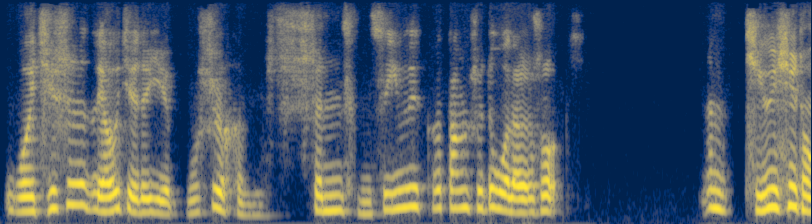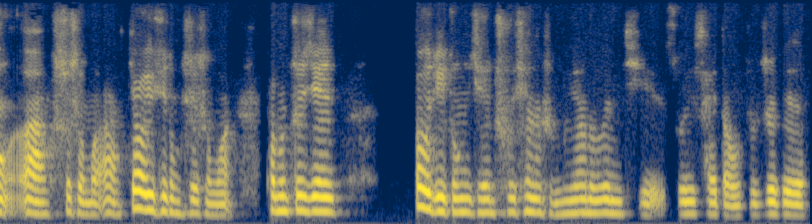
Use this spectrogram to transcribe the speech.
我其实了解的也不是很深层次，因为当时对我来说，嗯，体育系统啊是什么啊，教育系统是什么，他们之间到底中间出现了什么样的问题，所以才导致这个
